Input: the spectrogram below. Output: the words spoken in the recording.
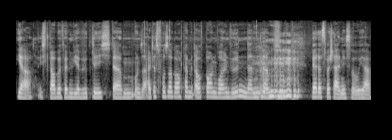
ja, ich glaube, wenn wir wirklich ähm, unsere Altersvorsorge auch damit aufbauen wollen würden, dann ähm, wäre das wahrscheinlich so, ja.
